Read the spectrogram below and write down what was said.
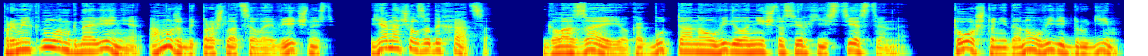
Промелькнуло мгновение, а может быть прошла целая вечность. Я начал задыхаться. Глаза ее, как будто она увидела нечто сверхъестественное. То, что не дано увидеть другим.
